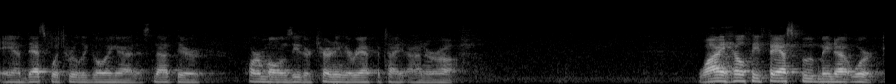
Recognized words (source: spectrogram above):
And that's what's really going on. It's not their hormones either turning their appetite on or off. Why healthy fast food may not work.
